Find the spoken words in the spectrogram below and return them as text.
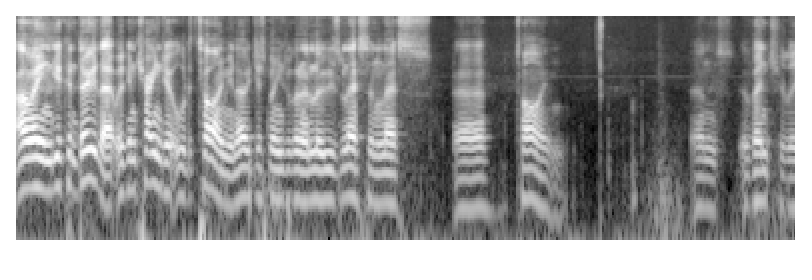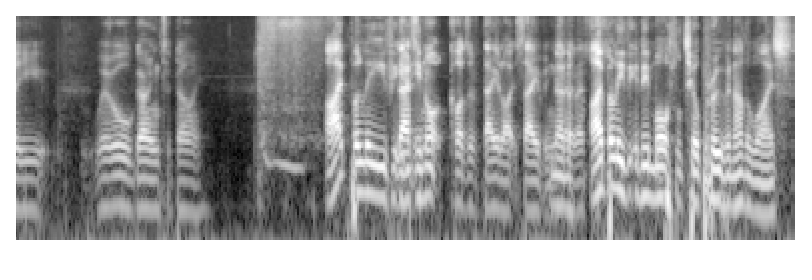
I mean, you can do that. We can change it all the time. You know, it just means we're going to lose less and less uh, time, and eventually, we're all going to die. I believe in, That's in not cause of daylight saving. No, so no. that's I believe in immortal till proven otherwise.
